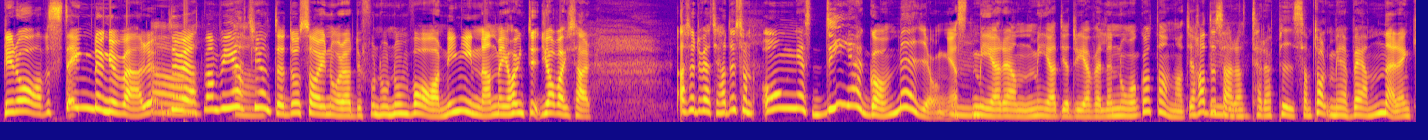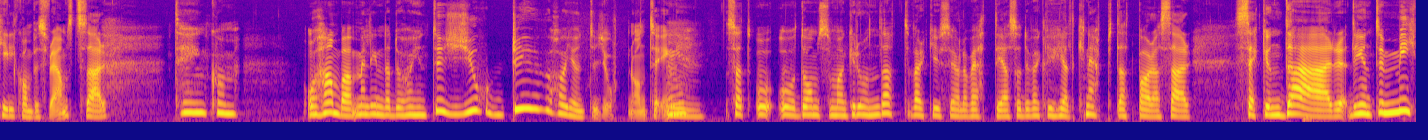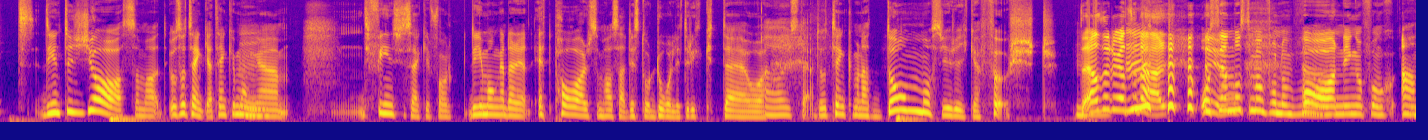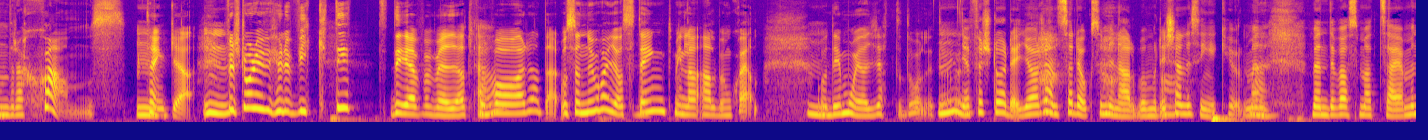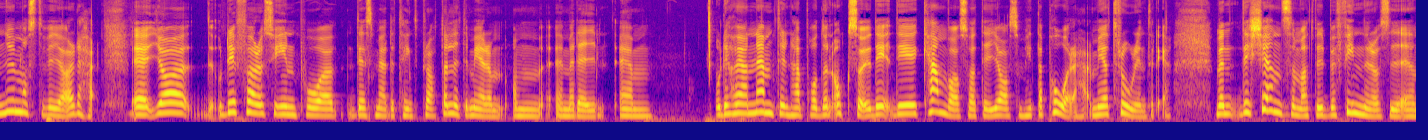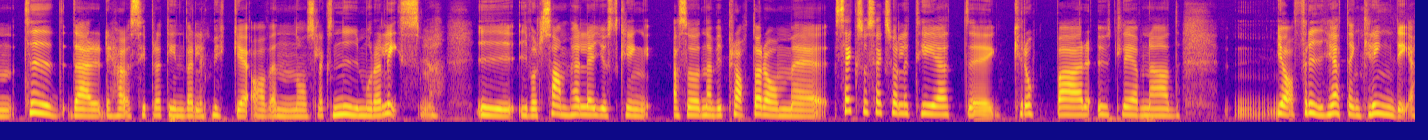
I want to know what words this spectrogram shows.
blir avstängd ungefär. Ja. Du vet, man vet ja. ju inte. Då sa ju några, du får nog någon varning innan. Men jag, har inte, jag var ju så här, Alltså du vet, jag hade sån ångest. Det gav mig ångest mm. mer än mediedrev eller något annat. Jag hade mm. så här mm. terapisamtal med vänner, en killkompis främst. Så här, Tänk om... Och han bara, men Linda du har ju inte gjort, du har ju inte gjort någonting. Mm. Så att, och, och de som har grundat verkar ju så jävla vettiga. Så det verkar ju helt knäppt att bara så här, sekundär. Det är ju inte mitt, det är inte jag som har... Och så tänker jag, tänker många... Mm. Det finns ju säkert folk, det är många där, ett par som har så här, det står dåligt rykte. Och ja, Då tänker man att de måste ju ryka först. Mm. Alltså du vet sådär. Och sen ja. måste man få någon varning och få en andra chans. Mm. Tänker jag. Mm. Förstår du hur viktigt det är för mig att få ja. vara där. Och sen nu har jag stängt mina album själv. Mm. Och det mår jag jättedåligt mm, över. Jag förstår det. Jag rensade också mina album och det kändes inget kul. Men, men det var som att säga, men nu måste vi göra det här. Eh, jag, och det för oss in på det som jag hade tänkt prata lite mer om, om eh, med dig. Eh, och det har jag nämnt i den här podden också. Det, det, kan vara så att det är jag som hittar på det här, men jag tror inte det. Men det känns som att vi befinner oss i en tid där det har sipprat in väldigt mycket av en någon slags nymoralism i, i vårt samhälle just kring Alltså när vi pratar om eh, sex och sexualitet, eh, kroppar, utlevnad, mm, ja, friheten kring det.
